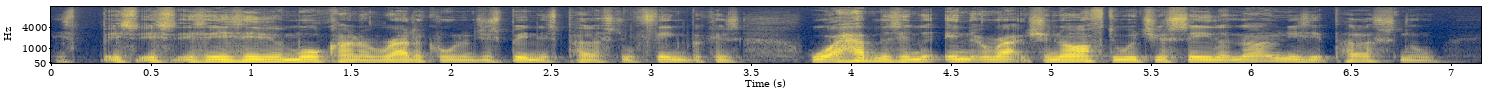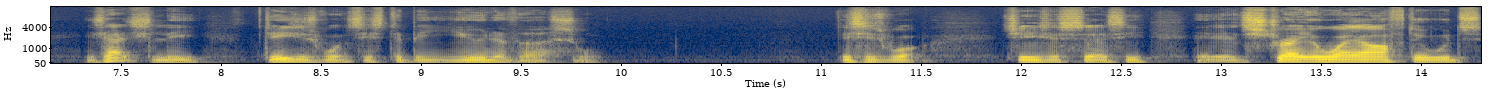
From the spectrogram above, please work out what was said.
it's, it's, it's, even more kind of radical than just being this personal thing because what happens in the interaction afterwards, you'll see that not only is it personal, it's actually, Jesus wants this to be universal. This is what Jesus says. He straight away afterwards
